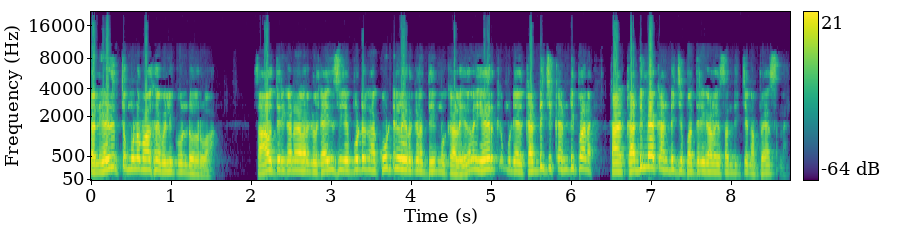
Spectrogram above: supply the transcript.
தன் எழுத்து மூலமாக வெளிக்கொண்டு வருவான். சாவித்திரி கண்ணன் அவர்கள் கைது செய்யப்பட்டு நான் கூட்டணியில் இருக்கிற திமுக இதெல்லாம் ஏற்க முடியாது. கண்டிச்சு கண்டிப்பாக நான் கண்டிச்சு பத்திரிகையாளரை சந்திச்சு நான் பேசினேன்.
